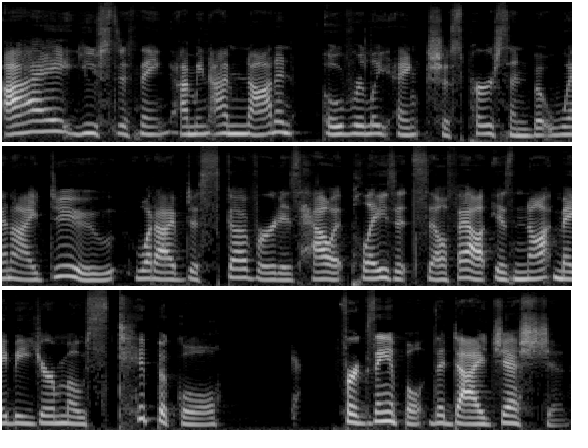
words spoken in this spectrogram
I used to think, I mean, I'm not an overly anxious person, but when I do, what I've discovered is how it plays itself out is not maybe your most typical. Yeah. For example, the digestion,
